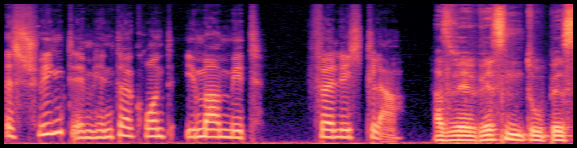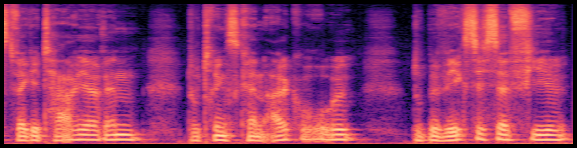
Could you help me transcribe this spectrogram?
es schwingt im Hintergrund immer mit. Völlig klar. Also wir wissen, du bist Vegetarierin, du trinkst keinen Alkohol, du bewegst dich sehr viel.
